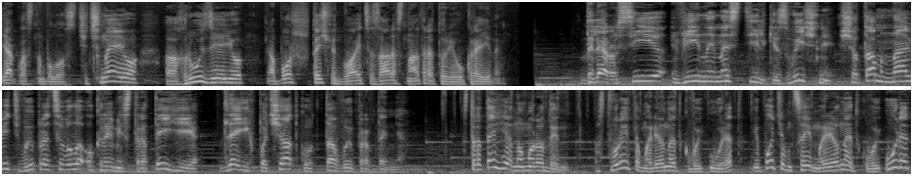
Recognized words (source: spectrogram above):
Як власне було з Чечнею, е, Грузією або ж те, що відбувається зараз на території України. Для Росії війни настільки звичні, що там навіть випрацювали окремі стратегії для їх початку та виправдання. Стратегія номер один створити маріонетковий уряд, і потім цей маріонетковий уряд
